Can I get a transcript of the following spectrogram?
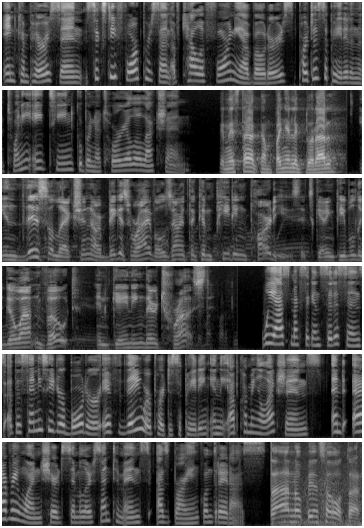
In comparison, 64% of California voters participated in the 2018 gubernatorial election. En esta campaña electoral, In this election, our biggest rivals aren't the competing parties, it's getting people to go out and vote and gaining their trust. We asked Mexican citizens at the San Ysidro border if they were participating in the upcoming elections, and everyone shared similar sentiments as Brian Contreras. ah, no pienso votar.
